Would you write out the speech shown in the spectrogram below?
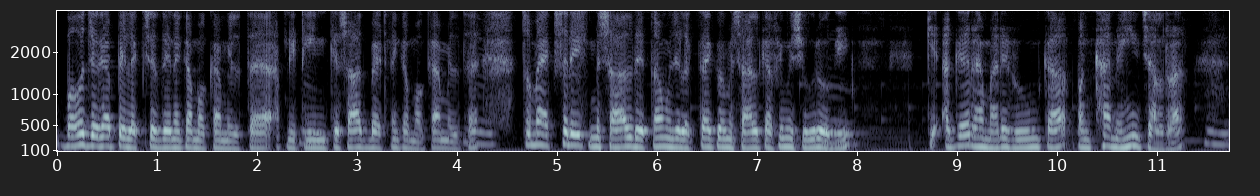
बहुत जगह पे लेक्चर देने का मौका मिलता है अपनी टीम हम्म। के साथ बैठने का मौका मिलता है हम्म। तो मैं अक्सर एक मिसाल देता हूँ मुझे लगता है कि वो मिसाल काफ़ी मशहूर होगी हम्म। कि अगर हमारे रूम का पंखा नहीं चल रहा हम्म।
